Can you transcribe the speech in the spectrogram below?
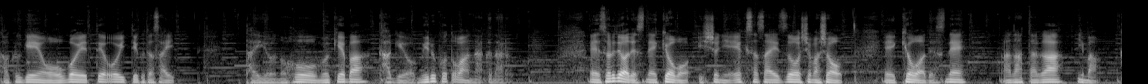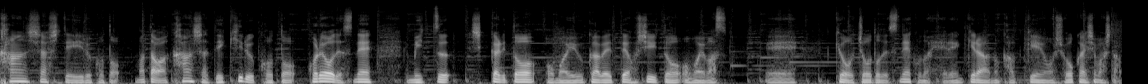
格言を覚えておいてください。太陽の方を向けば影を見ることはなくなる。えー、それではですね、今日も一緒にエクササイズをしましょう。え今日はですね、あなたが今感謝していること、または感謝できること、これをですね、3つしっかりと思い浮かべてほしいと思います。えー今日ちょうどですね、このヘレン・ケラーの格言を紹介しました。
